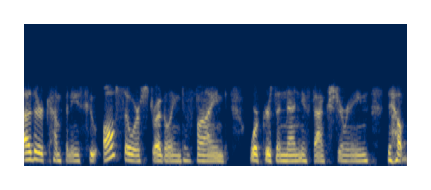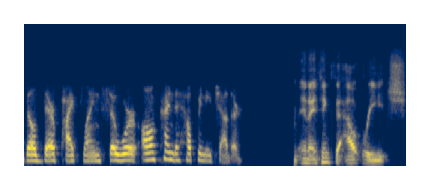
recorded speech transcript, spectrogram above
other companies who also are struggling to find workers in manufacturing to help build their pipeline. So we're all kind of helping each other. And I think the outreach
